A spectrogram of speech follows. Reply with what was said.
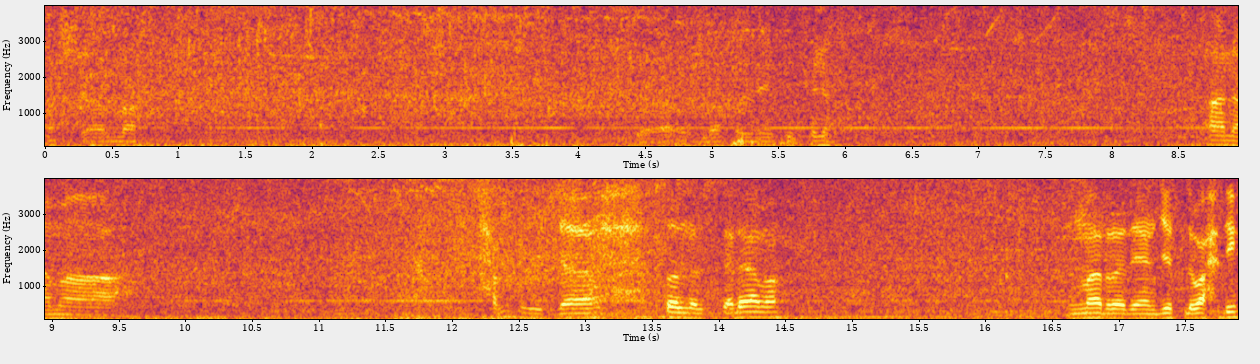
ما شاء الله. ما شاء الله. هنا أنا ما. الحمد لله. وصلنا بالسلامة. المرة دي أنا جيت لوحدي.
